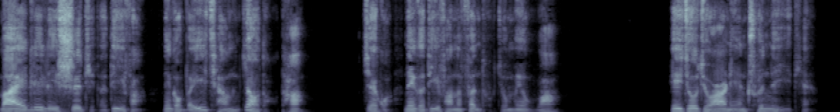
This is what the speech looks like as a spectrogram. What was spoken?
埋丽丽尸体的地方那个围墙要倒塌，结果那个地方的粪土就没有挖。一九九二年春的一天，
